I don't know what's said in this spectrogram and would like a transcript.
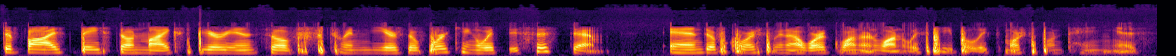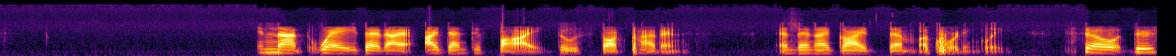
devised based on my experience of 20 years of working with this system. And of course, when I work one on one with people, it's more spontaneous in that way that I identify those thought patterns and then I guide them accordingly. So there's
